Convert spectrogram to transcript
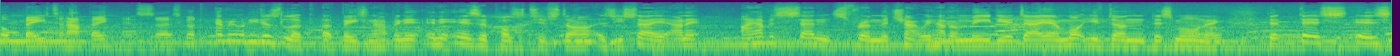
upbeat and happy. It's uh, it's good. Everybody does look upbeat and happy, and it, and it is a positive start, as you say. And it, I have a sense from the chat we had on Media Day and what you've done this morning that this is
